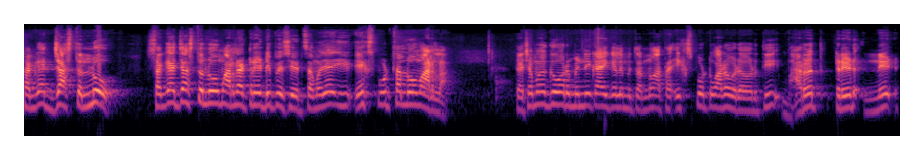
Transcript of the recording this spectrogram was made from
सगळ्यात जास्त लो सगळ्यात जास्त लो मारला ट्रेड डेपिसिटचा म्हणजे एक्सपोर्टचा लो मारला. त्याच्यामुळे गव्हर्नमेंटने काय केलं मित्रांनो आता एक्सपोर्ट वाढवण्यावरती Bharat trade net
